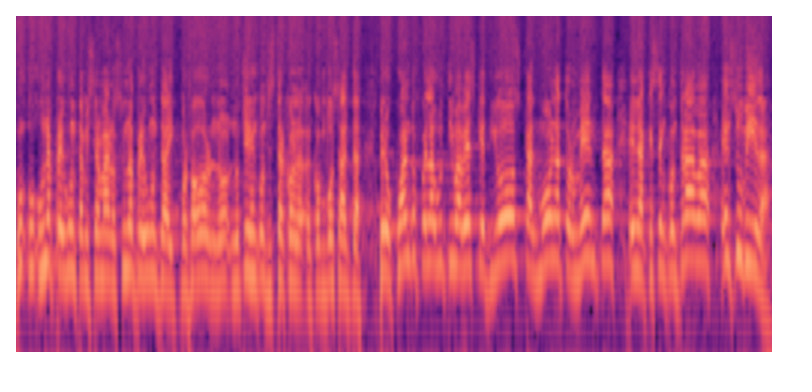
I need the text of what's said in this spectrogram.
Una pregunta, mis hermanos, una pregunta, y por favor no, no tienen que contestar con, con voz alta, pero ¿cuándo fue la última vez que Dios calmó la tormenta en la que se encontraba en su vida?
